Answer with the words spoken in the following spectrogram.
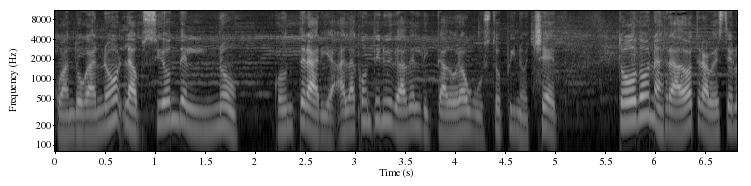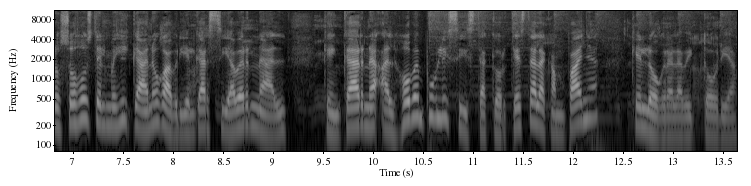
cuando ganó la opción del no, contraria a la continuidad del dictador Augusto Pinochet. Todo narrado a través de los ojos del mexicano Gabriel García Bernal, que encarna al joven publicista que orquesta la campaña que logra la victoria.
